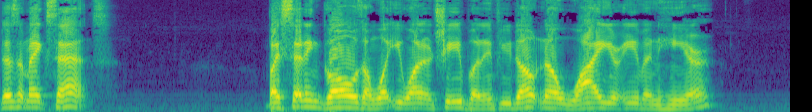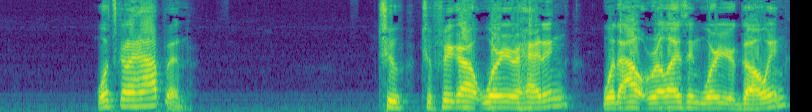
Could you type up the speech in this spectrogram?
doesn't make sense. By setting goals on what you want to achieve, but if you don't know why you're even here, what's going to happen? To, to figure out where you're heading without realizing where you're going?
